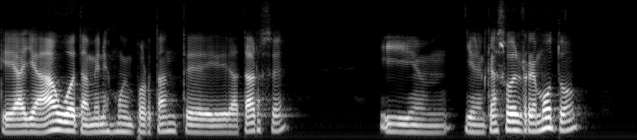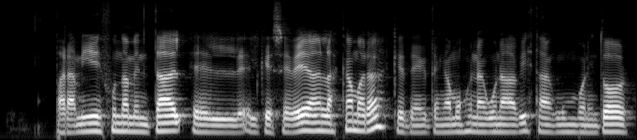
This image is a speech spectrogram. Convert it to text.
Que haya agua también es muy importante hidratarse. Y, en el caso del remoto, para mí es fundamental el, que se vea en las cámaras, que tengamos en alguna vista, algún monitor,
